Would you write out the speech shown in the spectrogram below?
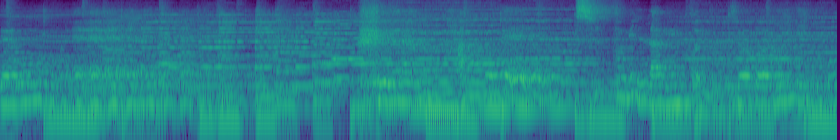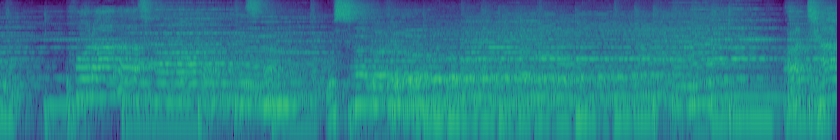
때문에 그대는 한눈에 슬픔일랑 던져버리고 허나서선 웃어버려요 어차 아,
